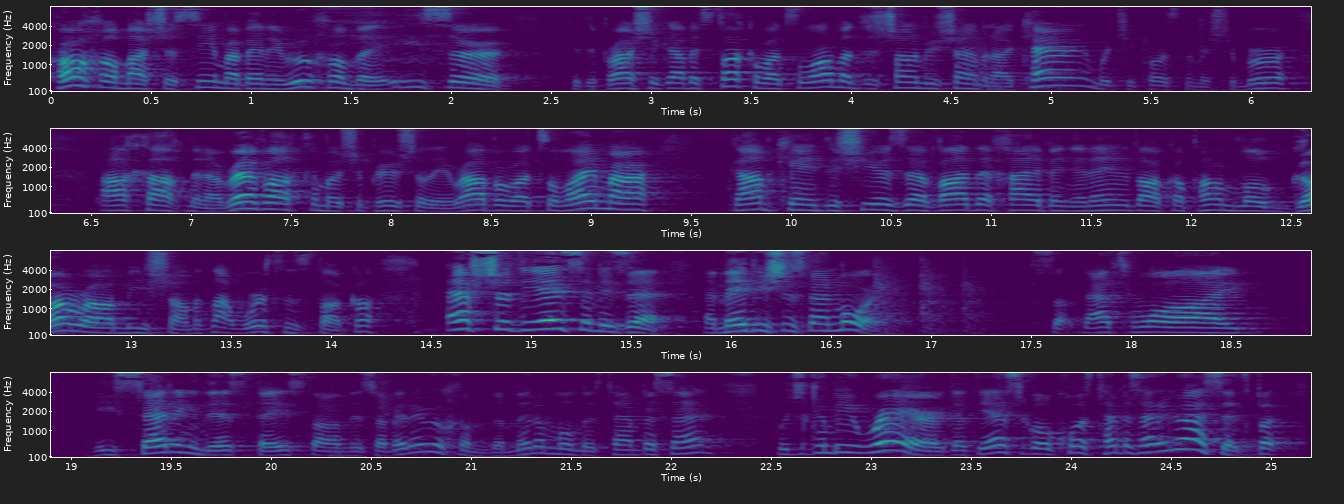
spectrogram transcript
Korcha Mashasim Rabbeinu Yeruchim Ve'iser Kediprashi Gabet Stakar Ratzalama Deshan Misham and Karen, which he quotes in the Mishnah Berurah. Achach Min Arevach Kamash Pirsha Rabba Ratzalaimar Gam Kain Deshir Chai Ben Yanenu Dal Kapanim Lo Gara Misham. It's not worse than Stakar. Efshar Diesim is and maybe you should spend more. So that's why he's setting this based on this Rabbeinu Yeruchim. The minimum is 10%, which can be rare that the esrog will cost 10% of your assets. But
